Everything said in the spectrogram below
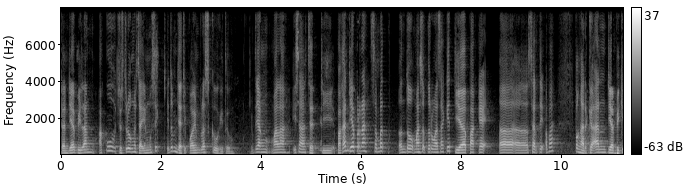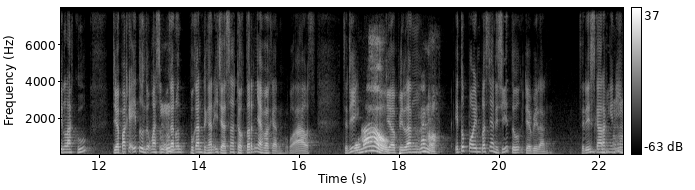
dan dia bilang aku justru ngerjain musik itu menjadi poin plusku gitu itu yang malah Isa jadi bahkan dia pernah sempat untuk masuk ke rumah sakit dia pakai uh, serti apa penghargaan dia bikin lagu dia pakai itu untuk masuk mm -hmm. bukan bukan dengan ijazah dokternya bahkan wow jadi wow. dia bilang itu poin plusnya di situ dia bilang jadi sekarang ini mm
